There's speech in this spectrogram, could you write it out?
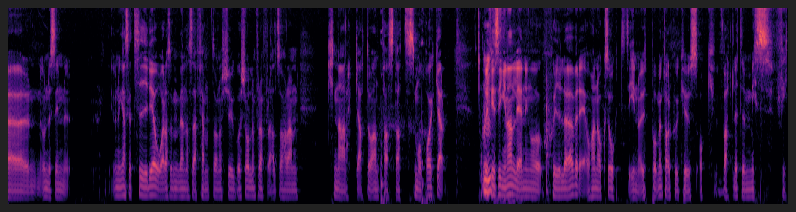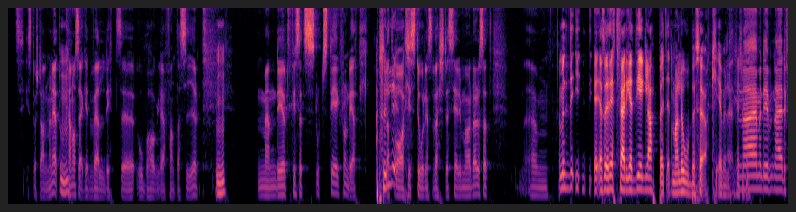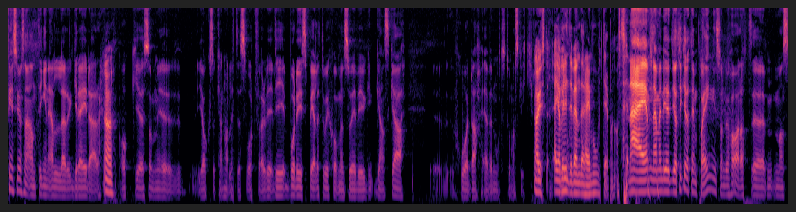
under sin under ganska tidiga år, alltså mellan så här 15 och 20 års åldern framförallt, så har han knarkat och antastat små pojkar. Och det Mm. finns ingen anledning att skyla över det. Och han har också åkt in och ut på mentalsjukhus och varit lite missfit i största allmänhet. Mm. Och han har säkert väldigt eh, obehagliga fantasier. Mm. Men det finns ett stort steg från det till att vara historiens värsta seriemördare. Så att, ehm, Men det, alltså rättfärdiga det glappet, ett Malou-besök, är väl kanske... nej, men det, nej, det finns ju en sån här antingen eller-grej där. Ja. Och eh, som jag också kan ha lite svårt för. Vi, vi, både i spelet och i showen så är vi ju ganska eh, hårda även mot Thomas Quick. Ja, just det. Jag vill inte vända det här emot er på något sätt. Nej, nej men det, jag tycker att det är en poäng som du har, att eh, man,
